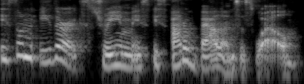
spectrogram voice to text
it's on either extreme. It's, it's out of balance as well.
